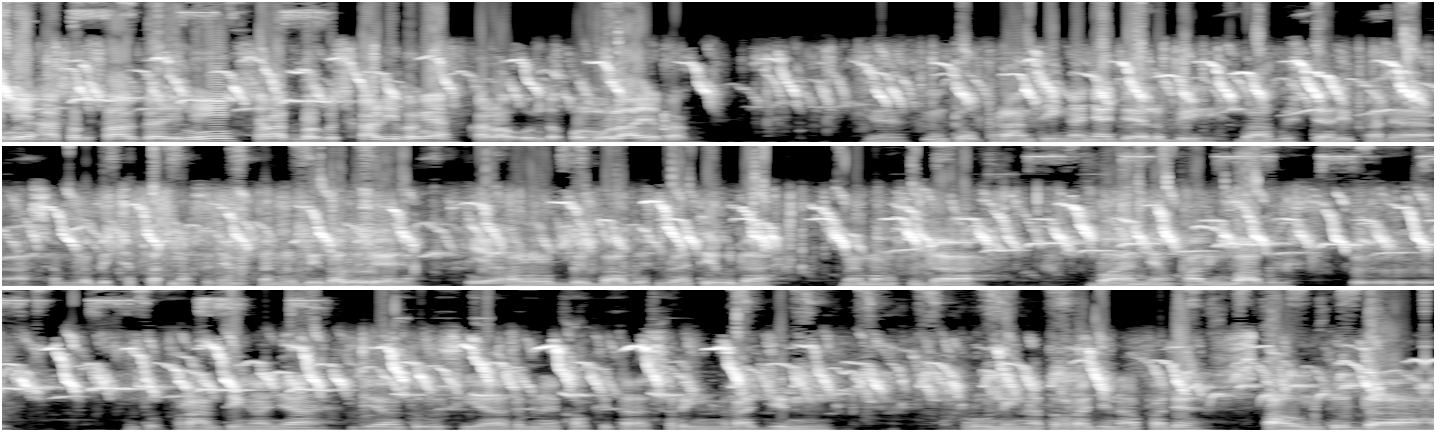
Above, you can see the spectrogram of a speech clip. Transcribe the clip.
Ini asam saga ini sangat bagus sekali bang ya kalau untuk pemula ya bang. ya untuk perantingannya dia lebih bagus daripada asam lebih cepat maksudnya bukan lebih bagus ya, ya. Iya. kalau lebih bagus berarti udah memang sudah bahan yang paling bagus. Mm, untuk perantingannya dia untuk usia sebenarnya kalau kita sering rajin pruning atau rajin apa deh setahun itu udah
